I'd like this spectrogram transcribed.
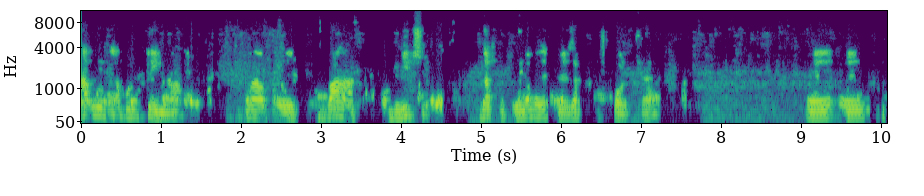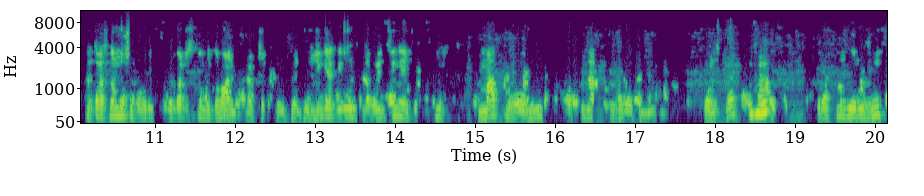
Ta ulga abolicyjna, ona pozwala obliczyć podatki, które mamy zapłacić w Polsce, E, e, teraz no muszę powiedzieć, że bardziej skomplikowane, tak? Czy, czy, czy dzięki takiej ulgi abolicyjnej ma prawo odliczyć od podatku Polsce, Mhm. która stanowi różnicę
